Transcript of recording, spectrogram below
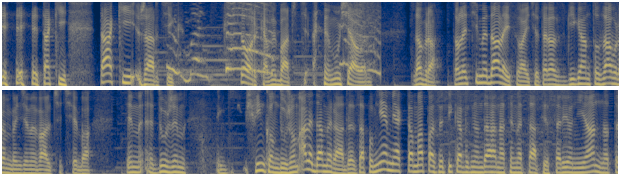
taki, taki żarcik. Sorka, wybaczcie. Musiałem. Dobra, to lecimy dalej, słuchajcie. Teraz z gigantozaurem będziemy walczyć chyba. Z tym dużym świnką dużą, ale damy radę. Zapomniałem jak ta mapa z Epika wyglądała na tym etapie. Serio Nian? No to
